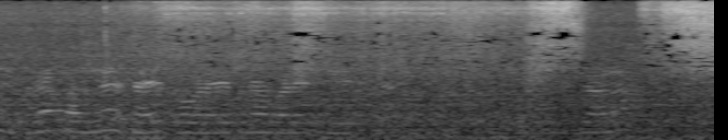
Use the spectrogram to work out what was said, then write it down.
इतने पतले सही थोड़े इतने बड़े चीज़ है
